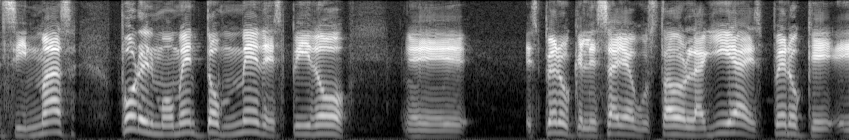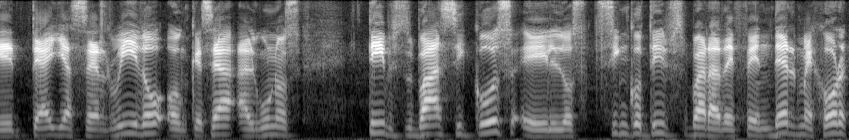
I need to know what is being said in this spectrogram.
sin más, por el momento me despido. Eh, espero que les haya gustado la guía, espero que te haya servido, aunque sea algunos tips básicos, los cinco tips para defender mejor,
